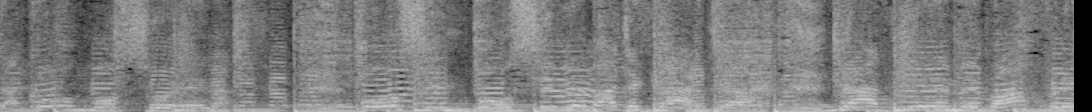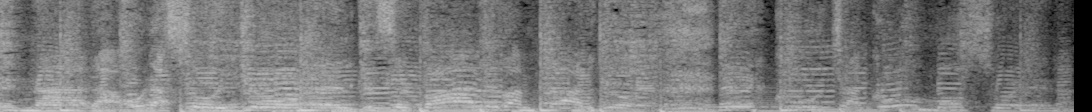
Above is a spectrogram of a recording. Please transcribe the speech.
Escucha cómo suena, voz imposible va a llegar ya, nadie me va a frenar, ahora soy yo el que se va a levantar. Yo, escucha cómo suena.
